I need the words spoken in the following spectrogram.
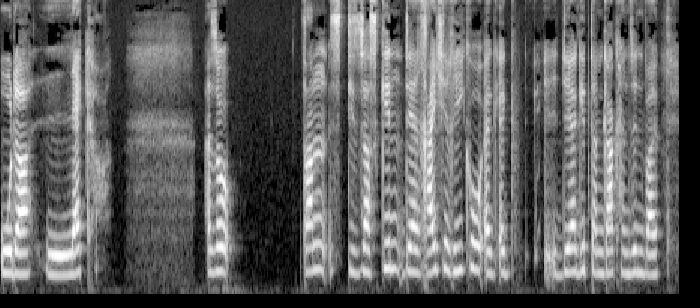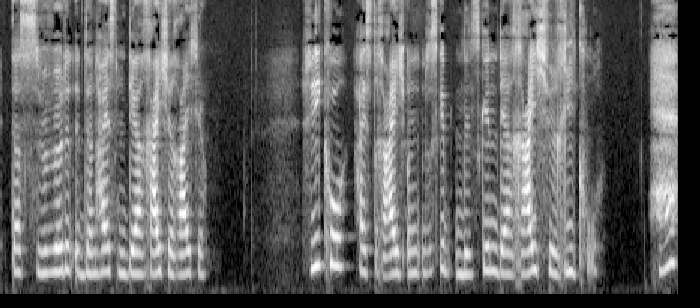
oder lecker. Also, dann ist dieser Skin, der reiche Rico, er, er, der gibt dann gar keinen Sinn, weil das würde dann heißen der reiche Reiche. Rico heißt reich und es gibt den Skin der reiche Rico. Hä?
